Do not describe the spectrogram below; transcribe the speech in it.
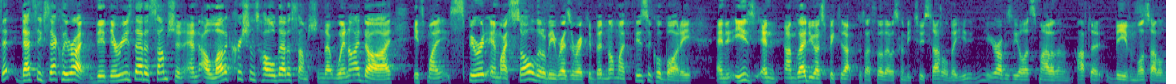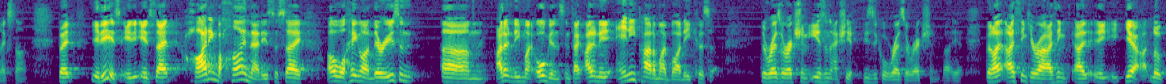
That, that's exactly right. There, there is that assumption, and a lot of Christians hold that assumption that when I die, it's my spirit and my soul that'll be resurrected, but not my physical body. And it is, and I'm glad you guys picked it up because I thought that was going to be too subtle, but you, you're obviously a lot smarter than I have to be even more subtle next time. But it is. It, it's that hiding behind that is to say, oh, well, hang on, there isn't, um, I don't need my organs. In fact, I don't need any part of my body because the resurrection isn't actually a physical resurrection. But yeah, but I, I think you're right. I think uh, yeah. Look,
